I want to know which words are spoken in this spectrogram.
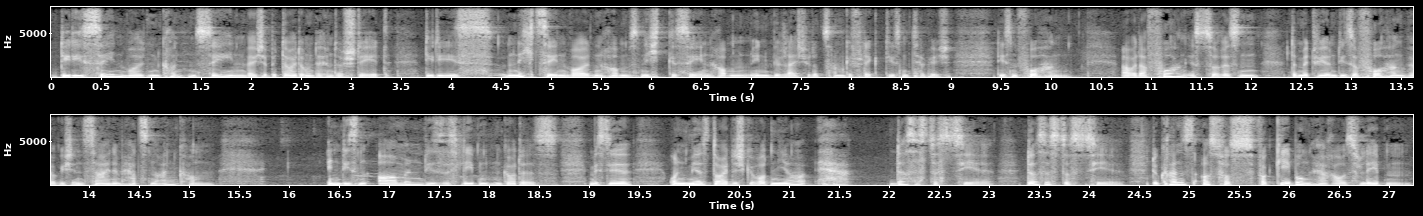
die, die es sehen wollten, konnten sehen, welche Bedeutung dahinter steht. Die, die es nicht sehen wollten, haben es nicht gesehen, haben ihn vielleicht wieder zusammengeflickt, diesen Teppich, diesen Vorhang. Aber der Vorhang ist zerrissen, damit wir in dieser Vorhang wirklich in seinem Herzen ankommen. In diesen Armen dieses liebenden Gottes. Wisst ihr, und mir ist deutlich geworden, ja, Herr, das ist das Ziel. Das ist das Ziel. Du kannst aus Vergebung heraus leben.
